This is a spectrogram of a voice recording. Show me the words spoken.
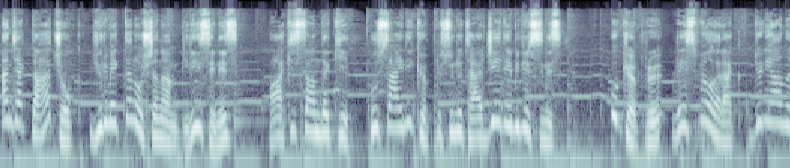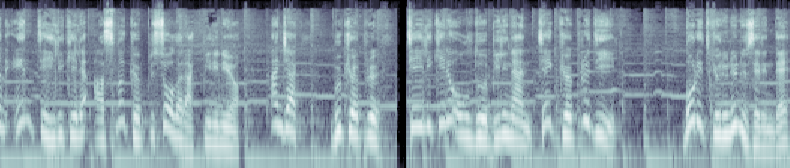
Ancak daha çok yürümekten hoşlanan biriyseniz Pakistan'daki Husayni Köprüsü'nü tercih edebilirsiniz. Bu köprü resmi olarak dünyanın en tehlikeli asma köprüsü olarak biliniyor. Ancak bu köprü tehlikeli olduğu bilinen tek köprü değil. Borit Gölü'nün üzerinde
